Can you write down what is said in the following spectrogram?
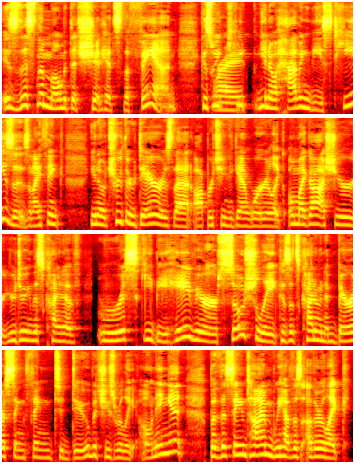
is this the moment that shit hits the fan? Because we Right. keep you know having these teases and i think you know truth or dare is that opportunity again where you're like oh my gosh you're you're doing this kind of risky behavior socially because it's kind of an embarrassing thing to do but she's really owning it. But at the same time we have this other like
